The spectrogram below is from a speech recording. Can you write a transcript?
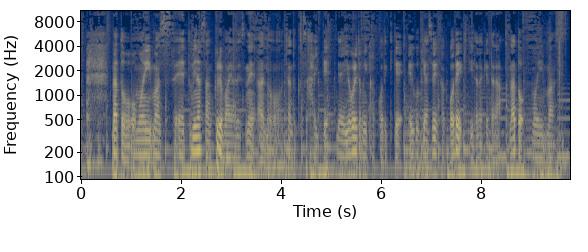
なと思います。えっ、ー、と、皆さん来る場合はですね、あの、ちゃんと靴履いて、で、汚れてもいい格好で来て、動きやすい格好で来ていただけたらなと思います。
